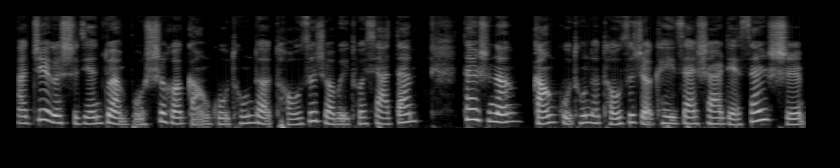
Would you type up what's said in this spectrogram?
那这个时间段不适合港股通的投资者委托下单，但是呢，港股通的投资者可以在十二点三十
